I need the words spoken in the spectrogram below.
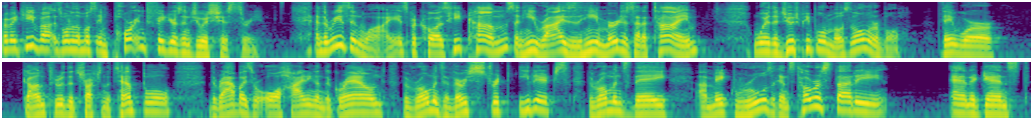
Rabbi Akiva is one of the most important figures in Jewish history. And the reason why is because he comes and he rises and he emerges at a time where the Jewish people were most vulnerable. They were gone through the destruction of the temple. The rabbis are all hiding underground. The Romans have very strict edicts. The Romans, they uh, make rules against Torah study and against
